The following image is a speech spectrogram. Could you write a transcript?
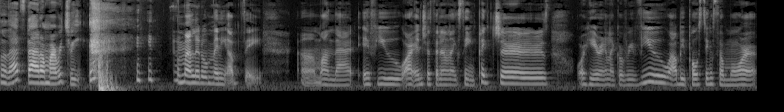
So that's that on my retreat. my little mini update um, on that. If you are interested in like seeing pictures or hearing like a review, I'll be posting some more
